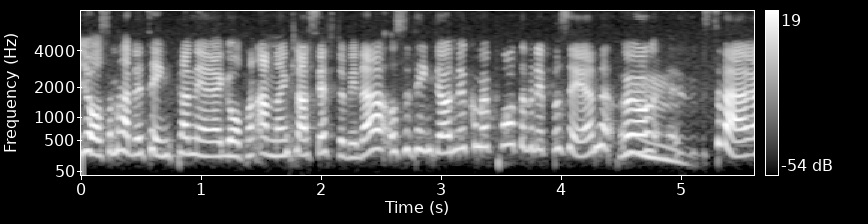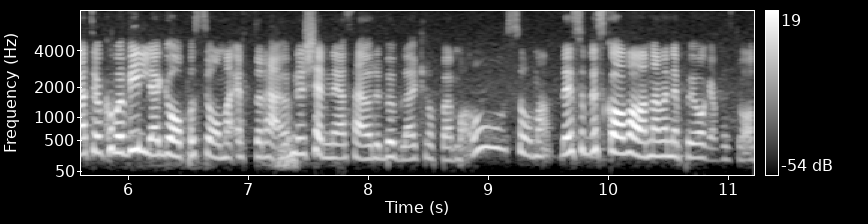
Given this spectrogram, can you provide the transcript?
jag som hade tänkt planera gå på en annan klass i eftermiddag och så tänkte jag nu kommer jag prata med dig på scen och jag Mm. svär att jag kommer vilja gå på Soma efter det här. Och nu känner jag så här och det bubblar i kroppen. Bara, oh, Soma. Det är som det ska vara när man är på yogafestival.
